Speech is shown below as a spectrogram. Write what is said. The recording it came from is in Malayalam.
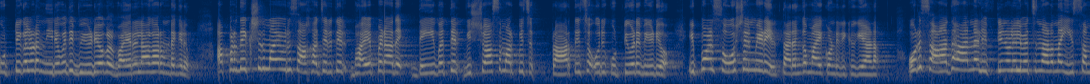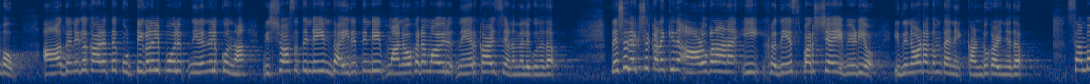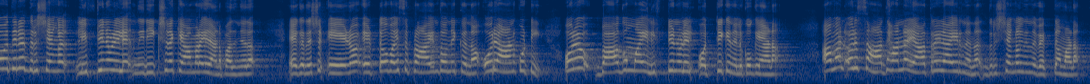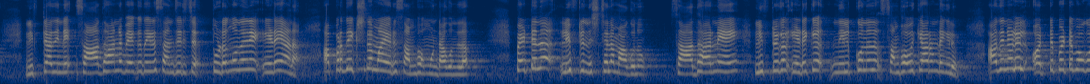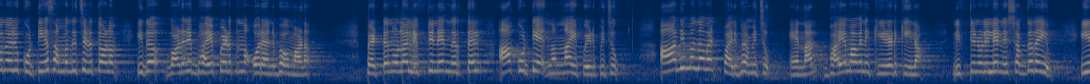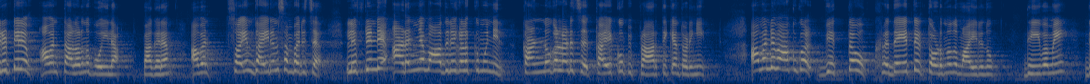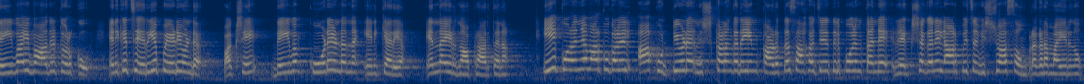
കുട്ടികളുടെ നിരവധി വീഡിയോകൾ വൈറലാകാറുണ്ടെങ്കിലും അപ്രതീക്ഷിതമായ ഒരു സാഹചര്യത്തിൽ ഭയപ്പെടാതെ ദൈവത്തിൽ വിശ്വാസമർപ്പിച്ച് പ്രാർത്ഥിച്ച ഒരു കുട്ടിയുടെ വീഡിയോ ഇപ്പോൾ സോഷ്യൽ മീഡിയയിൽ തരംഗമായിക്കൊണ്ടിരിക്കുകയാണ്. ഒരു സാധാരണ ലിഫ്റ്റിനുള്ളിൽ വെച്ച് നടന്ന ഈ സംഭവം ആധുനിക കാലത്തെ കുട്ടികളിൽ പോലും നിലനിൽക്കുന്ന വിശ്വാസത്തിന്റെയും ധൈര്യത്തിന്റെയും മനോഹരമായ ഒരു നേർക്കാഴ്ചയാണ് നൽകുന്നത്. ദശലക്ഷക്കണക്കിന് ആളുകളാണ് ഈ ഹൃദയസ്പർശിയായ വീഡിയോ ഇതിനോടകം തന്നെ കണ്ടു കഴിഞ്ഞത് സംഭവത്തിന്റെ ദൃശ്യങ്ങൾ ലിഫ്റ്റിനുള്ളിലെ നിരീക്ഷണ ക്യാമറയിലാണ് പതിഞ്ഞത്. ഏകദേശം ഏഴോ എട്ടോ വയസ്സ് പ്രായം തോന്നിക്കുന്ന ഒരു ആൺകുട്ടി ഒരു ഭാഗവുമായി ലിഫ്റ്റിനുള്ളിൽ ഒറ്റയ്ക്ക് നിൽക്കുകയാണ്. അവൻ ഒരു സാധാരണ യാത്രയിലായിരുന്നെന്ന് ദൃശ്യങ്ങളിൽ നിന്ന് വ്യക്തമാണ്. ലിഫ്റ്റ് അതിന്റെ സാധാരണ വേഗതയിൽ സഞ്ചരിച്ച് തുടങ്ങുന്നതിന് ഇടെയാണ് അപ്രതീക്ഷിതമായ ഒരു സംഭവം ഉണ്ടാകുന്നത്. പെട്ടെന്ന് ലിഫ്റ്റ് നിശ്ചലമാകുന്നു. സാധാരണയായി ലിഫ്റ്റുകൾ ഇടയ്ക്ക് നിൽക്കുന്നത് സംഭവിക്കാറുണ്ടെങ്കിലും അതിനുള്ളിൽ ഒറ്റപ്പെട്ടു പോകുന്ന ഒരു കുട്ടിയെ സംബന്ധിച്ചിടത്തോളം ഇത് വളരെ ഭയപ്പെടുത്തുന്ന ഒരു അനുഭവമാണ് പെട്ടെന്നുള്ള ലിഫ്റ്റിന്റെ നിർത്തൽ ആ കുട്ടിയെ നന്നായി പേടിപ്പിച്ചു. ആദ്യമൊന്നവൻ പരിഭ്രമിച്ചു. എന്നാൽ ഭയം അവന് കീഴടക്കിയില്ല. ലിഫ്റ്റിനുള്ളിലെ നിശബ്ദതയും ഇരുട്ടിലും അവൻ തളർന്നു പോയില്ല. പകരം അവൻ സ്വയം ധൈര്യം സംഭരിച്ച് ലിഫ്റ്റിന്റെ അടഞ്ഞ വാതിലുകൾക്ക് മുന്നിൽ കണ്ണുകളടച്ച് കൈകൂപ്പി പ്രാർത്ഥിക്കാൻ തുടങ്ങി. അവന്റെ വാക്കുകൾ വ്യക്തവും ഹൃദയത്തിൽ തൊടുന്നതുമായിരുന്നു. ദൈവമേ ദയവായി വാതിൽ തുറക്കൂ. എനിക്ക് ചെറിയ പേടിയുണ്ട്. പക്ഷേ ദൈവം കൂടെയുണ്ടെന്ന് എനിക്കറിയാം. എന്നായിരുന്നു ആ പ്രാർത്ഥന. ഈ കുറഞ്ഞ മാർക്കുകളിൽ ആ കുട്ടിയുടെ നിഷ്കളങ്കതയും കടുത്ത സാഹചര്യത്തിൽ പോലും തന്റെ രക്ഷകനിൽ അർപ്പിച്ച വിശ്വാസവും പ്രകടമായിരുന്നു.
